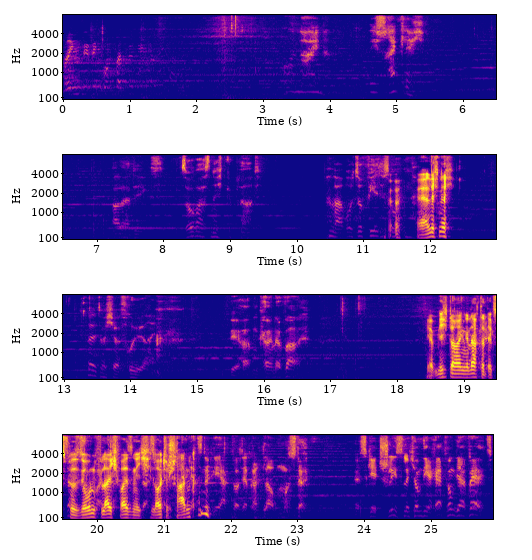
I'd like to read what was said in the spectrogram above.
Bringen Sie sich unverzüglich. Oh nein, wie schrecklich. Allerdings. So war es nicht geplant. War wohl zu viel des Guten. Ehrlich nicht? Fällt euch ja früh ein. Wir haben keine Wahl. Ihr habt nicht daran gedacht, dass Explosionen vielleicht, weiß ich nicht, Leute schaden können. Es geht schließlich um die Rettung der Welt.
